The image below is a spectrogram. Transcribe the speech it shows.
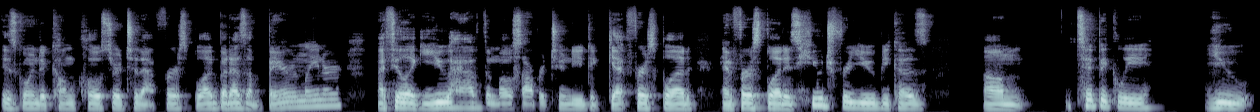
is going to come closer to that first blood. But as a Baron laner, I feel like you have the most opportunity to get first blood, and first blood is huge for you because um, typically you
